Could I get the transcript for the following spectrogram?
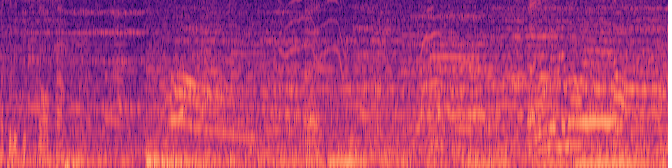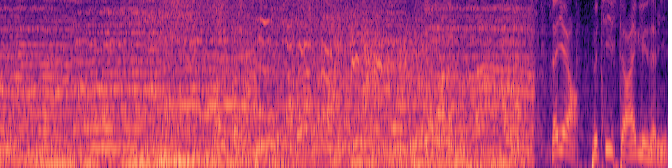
Ah, c'est des petits enfants. Ouais. Allez, on lève les mains, Non, allez, les mains. Et on a rien à foutre. D'ailleurs, petit easter egg, les amis.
